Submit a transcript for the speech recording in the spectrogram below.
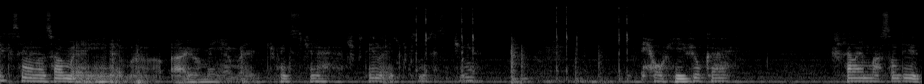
Esqueci de lançar o Iron Man Adventures, né? Acho que tem na Netflix, não sei se tinha. É horrível, cara. Acho que a animação dele.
